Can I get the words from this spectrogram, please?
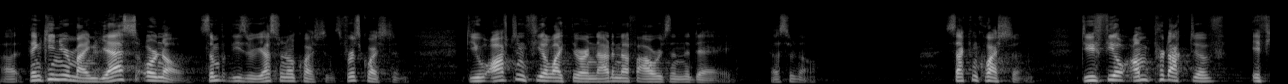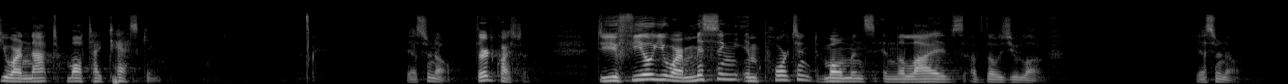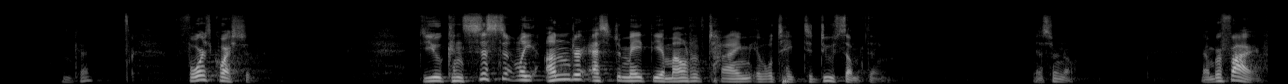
uh, think in your mind, yes or no. Some, these are yes or no questions. First question, do you often feel like there are not enough hours in the day? Yes or no? Second question, do you feel unproductive if you are not multitasking? Yes or no? Third question, Do you feel you are missing important moments in the lives of those you love? Yes or no? Okay. Fourth question. Do you consistently underestimate the amount of time it will take to do something? Yes or no? Number five,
